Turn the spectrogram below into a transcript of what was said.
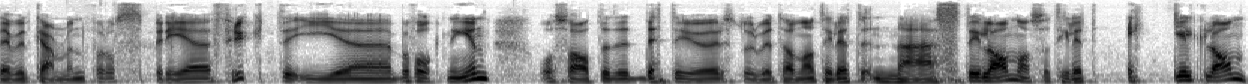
David Cameron for å spre frykt i befolkningen, og sa at dette gjør Storbritannia til et nasty land, altså til et ekkelt land,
